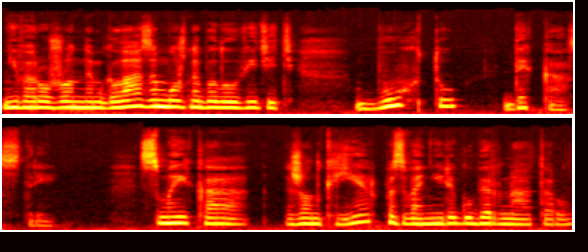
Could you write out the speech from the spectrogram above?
невооруженным глазом можно было увидеть бухту де Кастри. С маяка Жонкьер позвонили губернатору.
